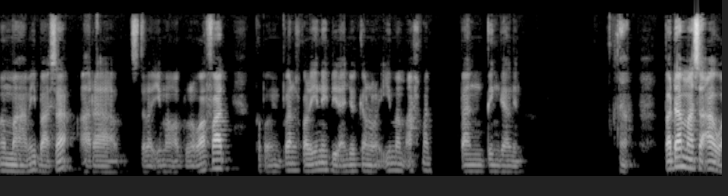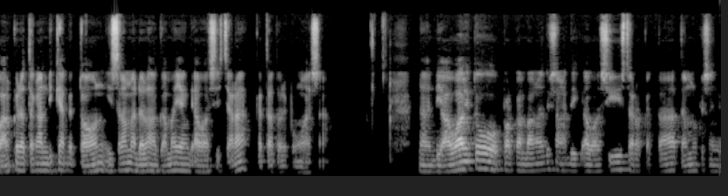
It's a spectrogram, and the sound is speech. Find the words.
memahami bahasa Arab. Setelah Imam Abdullah wafat, kepemimpinan sekolah ini dilanjutkan oleh Imam Ahmad Pan Pinggalin. Nah, pada masa awal kedatangan di Cape Islam adalah agama yang diawasi secara ketat oleh penguasa. Nah, di awal itu perkembangan itu sangat diawasi secara ketat, namun ke sini,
